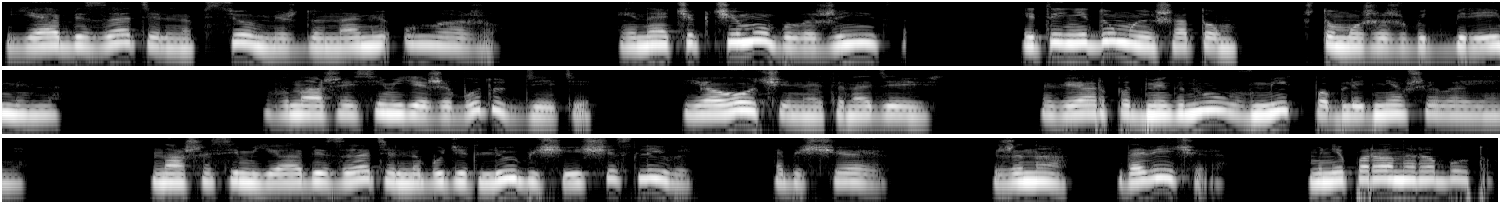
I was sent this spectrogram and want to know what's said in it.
Я обязательно все между нами улажу. Иначе к чему было жениться? И ты не думаешь о том, что можешь быть беременна. В нашей семье же будут дети. Я очень на это надеюсь. Виар подмигнул в миг побледневшей Лаяне. Наша семья обязательно будет любящей и счастливой. Обещаю. Жена, до вечера. Мне пора на работу.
